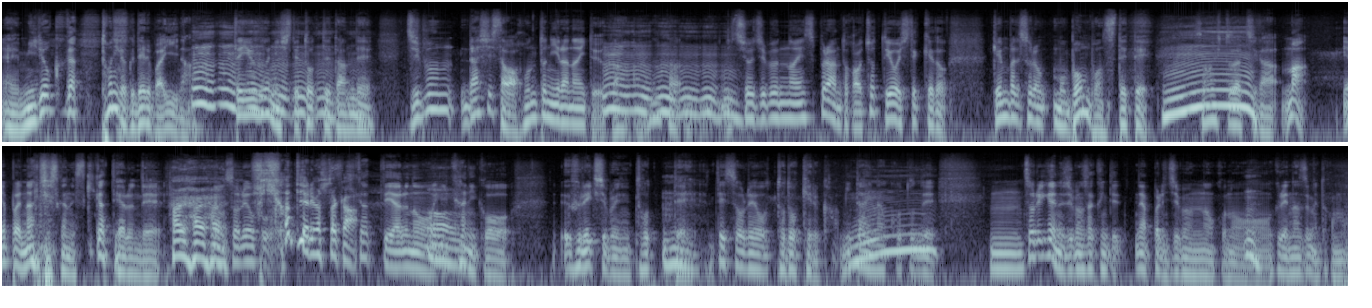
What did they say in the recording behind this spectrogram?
えー魅力がとにかく出ればいいなっていうふうにして撮ってたんで、自分らしさは本当にいらないというか、なんか一応自分の演出プランとかをちょっと用意してるけど、現場でそれをもうボンボン捨てて、その人たちが、まあ、やっぱりなんていうんですかね、好き勝手やるんで、はいはいはい。それを 好き勝手やりましたか。好き勝手やるのをいかにこう、フレキシブルに撮って、で、それを届けるか、みたいなことで、うん、それ以外の自分の作品って、やっぱり自分のこの、クレナズメとかも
